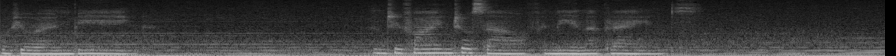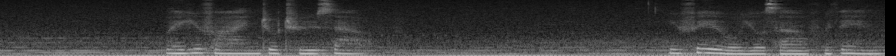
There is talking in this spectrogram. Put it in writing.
of your own being and you find yourself in the inner planes where you find your true self. You feel yourself within.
